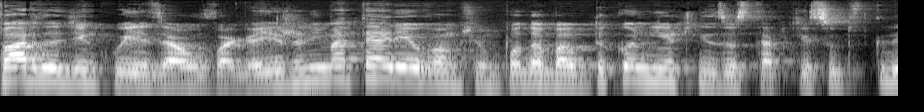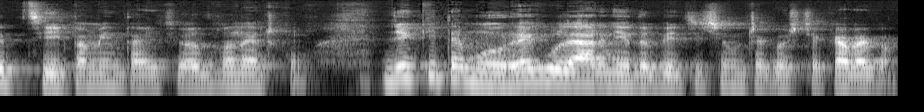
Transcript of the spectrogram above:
Bardzo dziękuję za uwagę. Jeżeli materiał Wam się podobał, to koniecznie zostawcie subskrypcję i pamiętajcie o dzwoneczku. Dzięki temu regularnie dowiecie się czegoś ciekawego.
